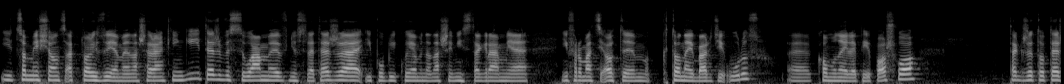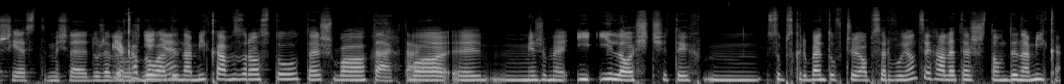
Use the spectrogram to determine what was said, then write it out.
I co miesiąc aktualizujemy nasze rankingi i też wysyłamy w newsletterze i publikujemy na naszym Instagramie informacje o tym, kto najbardziej urósł, e, komu najlepiej poszło. Także to też jest, myślę, duże wyróżnienie. Jaka była dynamika wzrostu też, bo, tak, tak. bo y, mierzymy i ilość tych y, subskrybentów czy obserwujących, ale też tą dynamikę.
